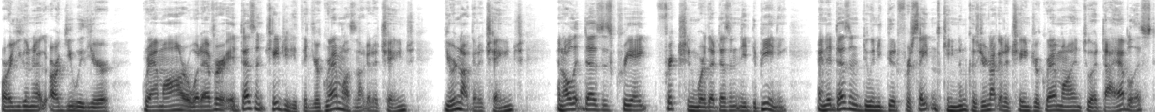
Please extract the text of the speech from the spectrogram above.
Or are you going to argue with your grandma or whatever? It doesn't change anything. Your grandma's not going to change. You're not going to change. And all it does is create friction where there doesn't need to be any. And it doesn't do any good for Satan's kingdom because you're not going to change your grandma into a diabolist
